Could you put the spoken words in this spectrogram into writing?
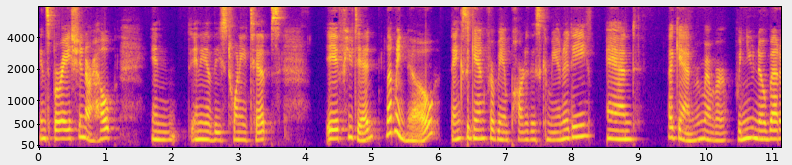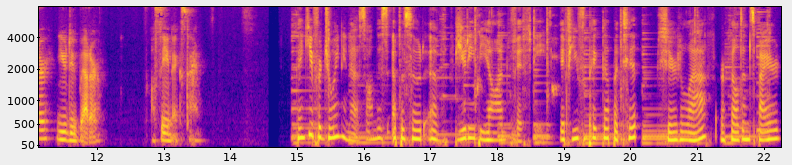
inspiration or help in any of these 20 tips. If you did, let me know. Thanks again for being part of this community and Again, remember, when you know better, you do better. I'll see you next time. Thank you for joining us on this episode of Beauty Beyond 50. If you've picked up a tip, shared a laugh, or felt inspired,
